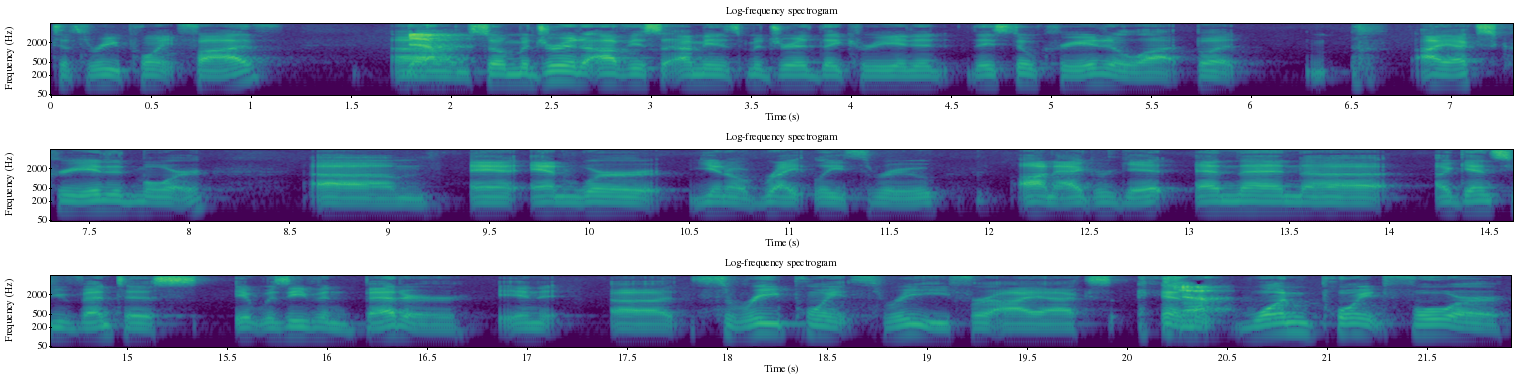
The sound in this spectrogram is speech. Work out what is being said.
to 3.5. Um, Yeah. So Madrid, obviously, I mean it's Madrid. They created, they still created a lot, but Ajax created more, um, and and were you know rightly through on aggregate. And then uh, against Juventus, it was even better in uh, 3.3 for Ajax and Yeah. 1.4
